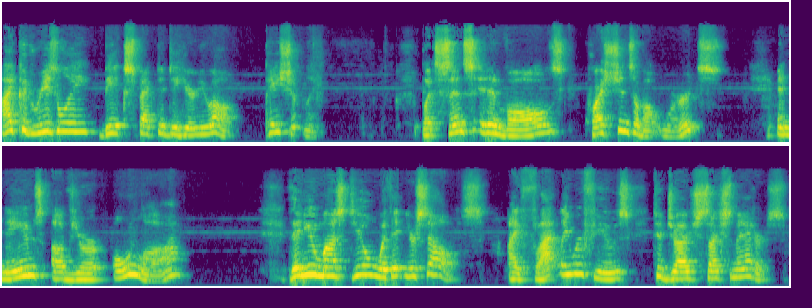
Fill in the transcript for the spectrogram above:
I could reasonably be expected to hear you out patiently. But since it involves questions about words and names of your own law, then you must deal with it yourselves. I flatly refuse to judge such matters.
